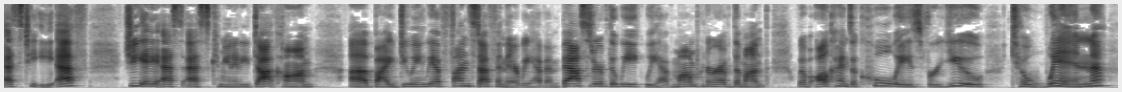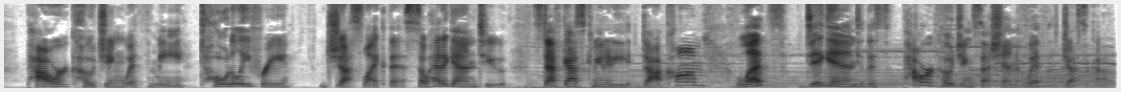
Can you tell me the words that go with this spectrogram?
S T E F G A S S community.com uh, by doing, we have fun stuff in there. We have Ambassador of the Week, we have Mompreneur of the Month, we have all kinds of cool ways for you to win power coaching with me. Totally free, just like this. So head again to stefgasscommunity.com. Let's dig into this power coaching session with Jyssica.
